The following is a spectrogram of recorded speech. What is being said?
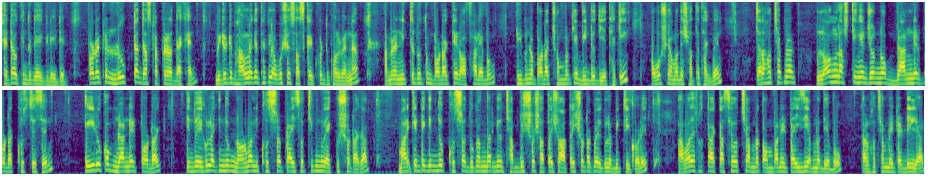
সেটাও কিন্তু এ গ্রেডেড প্রোডাক্টের লুকটা জাস্ট আপনারা দেখেন। ভিডিওটি ভালো লাগে থাকলে অবশ্যই সাবস্ক্রাইব করতে ভুলবেন না। আমরা নিত্য নতুন প্রোডাক্টের অফার এবং বিভিন্ন প্রোডাক্ট সম্পর্কে ভিডিও দিয়ে থাকি। অবশ্যই আমাদের সাথে থাকবেন। যারা হচ্ছে আপনার লং লাস্টিংয়ের জন্য ব্র্যান্ডের প্রোডাক্ট খুঁজতেছেন, এইরকম ব্র্যান্ডের প্রোডাক্ট কিন্তু এগুলো কিন্তু নর্মালি খুচরা প্রাইস হচ্ছে কিন্তু একুশশো টাকা। মার্কেটে কিন্তু খুচরা দোকানদার কিন্তু ছাব্বিশশো, সাতাইশশো আঠাইশশো টাকা এগুলো বিক্রি করে। আমাদের কাছে হচ্ছে আমরা কোম্পানির প্রাইসই আমরা দেবো। কারণ হচ্ছে আমরা এটা ডিলার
